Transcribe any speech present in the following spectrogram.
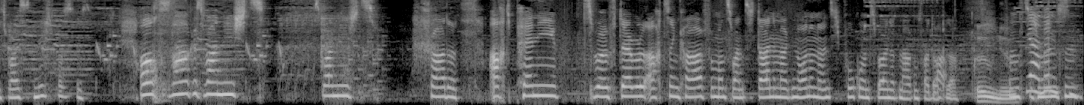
Ich weiß nicht, was es ist. Ach, fuck, es war nichts. Es war nichts. Schade. 8 Penny, 12 Daryl, 18 K, 25 Dynamite, 99 Poco und 200 Markenverdoppler. Oh no. 50 Ja, Münzen.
